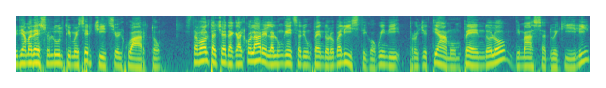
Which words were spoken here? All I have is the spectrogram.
Vediamo adesso l'ultimo esercizio, il quarto. Stavolta c'è da calcolare la lunghezza di un pendolo balistico, quindi progettiamo un pendolo di massa 2 kg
